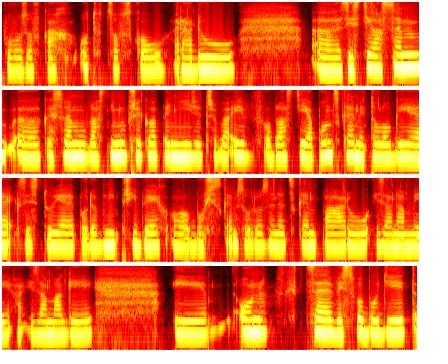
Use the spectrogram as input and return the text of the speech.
v uvozovkách otcovskou radu. Eh, zjistila jsem eh, ke svému vlastnímu překvapení, že třeba i v oblasti japonské mytologie existuje podobný příběh o božském sourozeneckém páru Izanami a Izamagi. I on chce vysvobodit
